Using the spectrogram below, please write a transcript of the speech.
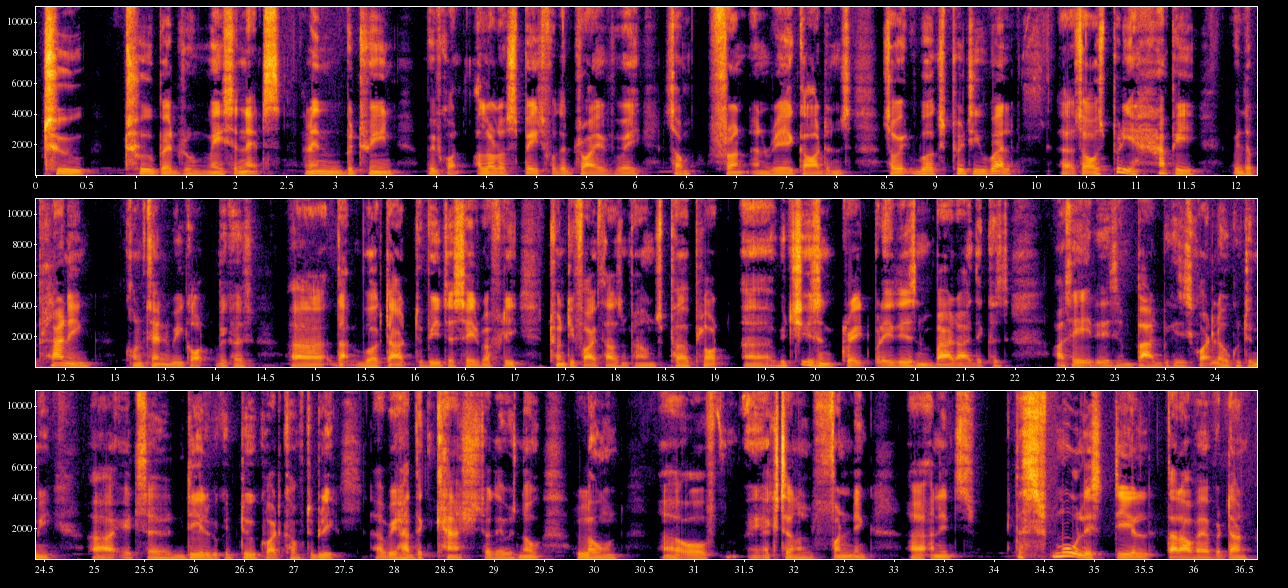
two two bedroom maisonettes, and in between we've got a lot of space for the driveway, some front and rear gardens, so it works pretty well. Uh, so I was pretty happy with the planning content we got because uh, that worked out to be just say roughly twenty five thousand pounds per plot, uh, which isn't great, but it isn't bad either because I say it isn't bad because it's quite local to me. Uh, it's a deal we could do quite comfortably. Uh, we had the cash, so there was no loan uh, or external funding, uh, and it's the smallest deal that I've ever done.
